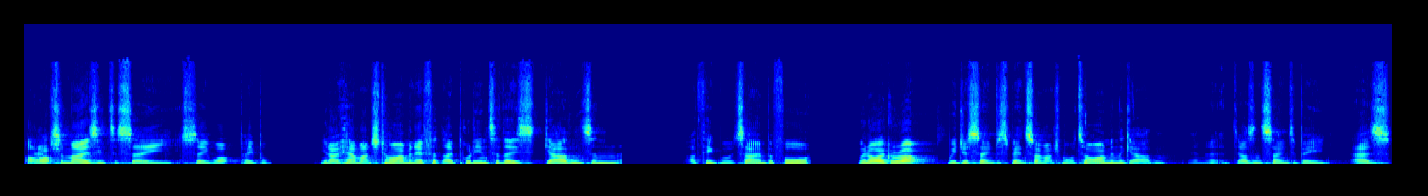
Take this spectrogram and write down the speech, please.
Oh, it's amazing to see see what people, you know, how much time and effort they put into these gardens. And I think we were saying before, when I grew up, we just seem to spend so much more time in the garden, and it doesn't seem to be as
